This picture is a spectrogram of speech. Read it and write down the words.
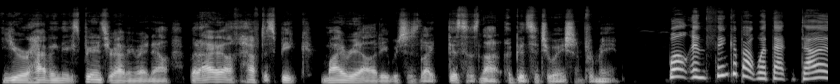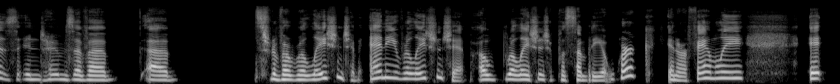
you're having the experience you're having right now, but I have to speak my reality, which is like, this is not a good situation for me. Well, and think about what that does in terms of a, a sort of a relationship, any relationship, a relationship with somebody at work, in our family. It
